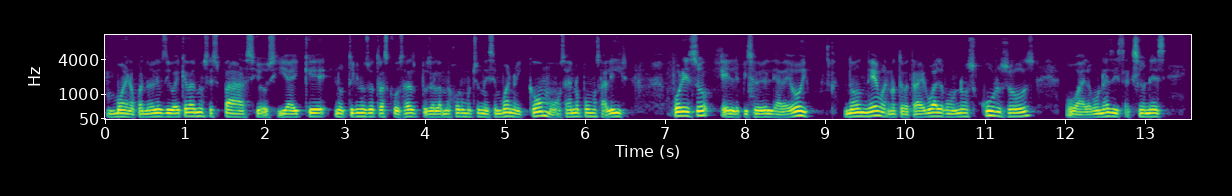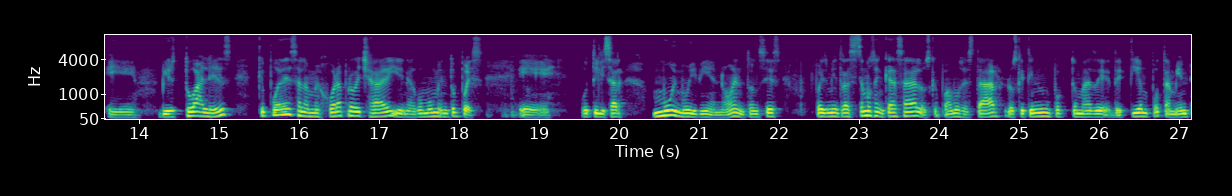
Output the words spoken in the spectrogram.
bueno, cuando les digo hay que darnos espacios y hay que nutrirnos de otras cosas, pues a lo mejor muchos me dicen, bueno, ¿y cómo? O sea, no podemos salir. Por eso el episodio del día de hoy, donde, bueno, te traigo algunos cursos o algunas distracciones eh, virtuales que puedes a lo mejor aprovechar y en algún momento, pues, eh, utilizar muy, muy bien, ¿no? Entonces, pues mientras estemos en casa, los que podamos estar, los que tienen un poquito más de, tiempo, también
